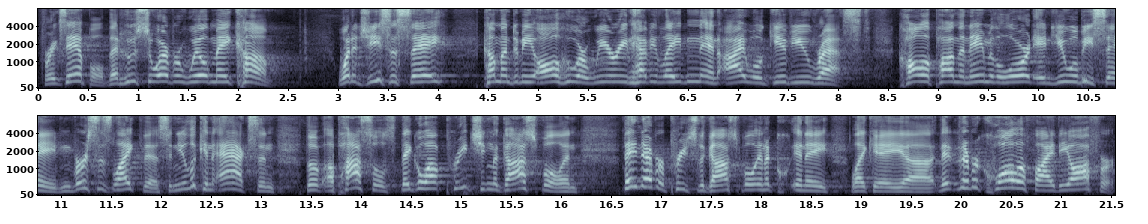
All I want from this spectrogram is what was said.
for example, that whosoever will may come. What did Jesus say? Come unto me, all who are weary and heavy laden, and I will give you rest. Call upon the name of the Lord and you will be saved. And verses like this, and you look in Acts, and the apostles, they go out preaching the gospel, and they never preach the gospel in a, in a like a, uh, they never qualify the offer.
